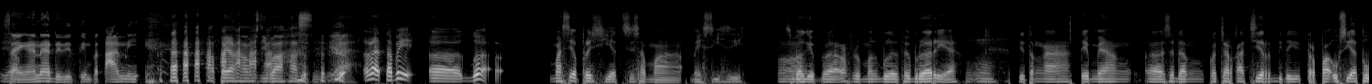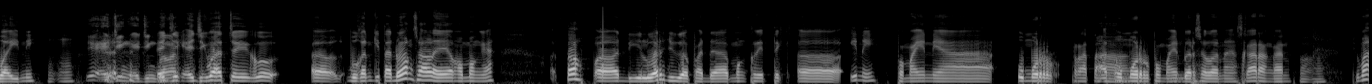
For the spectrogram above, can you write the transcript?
Iya. Saingannya ada di tim petani. Apa yang harus dibahas sih? ya. Enggak tapi eh, gue masih appreciate sih sama Messi sih Sebagai player of the month bulan Februari ya Mm-mm. di tengah tim yang eh, sedang kocar kacir di terpa usia tua ini. Mm-mm. Ya aging aging Aging banget. aging banget cuy gue bukan kita doang soalnya yang ngomong ya toh eh, di luar juga pada mengkritik eh, ini pemainnya umur rataan Ah. umur pemain Barcelona yang sekarang kan Heeh. cuma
